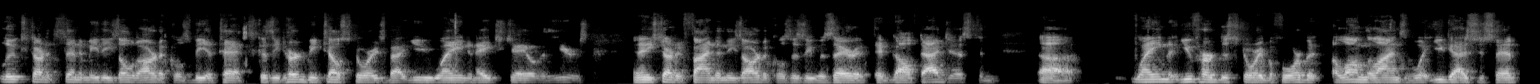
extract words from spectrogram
Luke started sending me these old articles via text because he'd heard me tell stories about you, Wayne, and HJ over the years. And then he started finding these articles as he was there at, at Golf Digest. And uh, Wayne, that you've heard this story before, but along the lines of what you guys just said,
